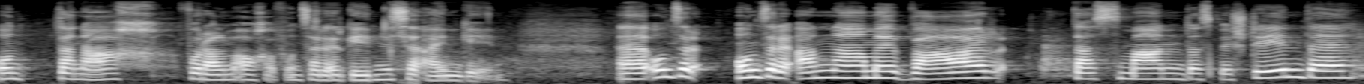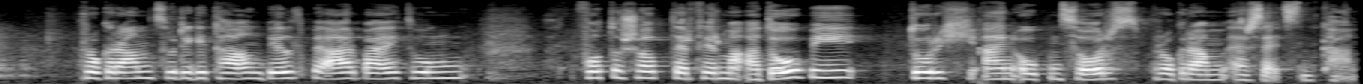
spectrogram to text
und danach vor allem auch auf unsere Ergebnisse eingehen. Äh, unser, unsere Annahme war, dass man das bestehende Programm zur digitalen Bildbearbeitung Photoshop der Firma Adobe durch ein Open-Source-Programm ersetzen kann.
